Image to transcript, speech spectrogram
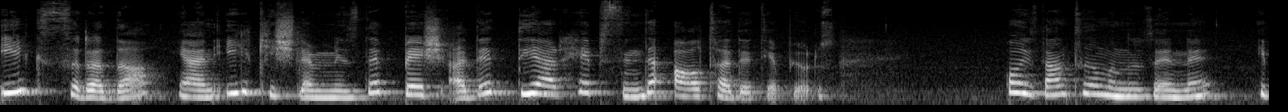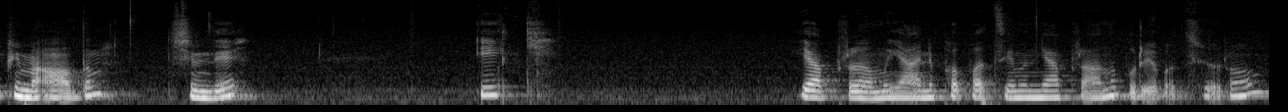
ilk sırada yani ilk işlemimizde 5 adet diğer hepsinde 6 adet yapıyoruz. O yüzden tığımın üzerine ipimi aldım. Şimdi ilk yaprağımı yani papatyamın yaprağını buraya batıyorum.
